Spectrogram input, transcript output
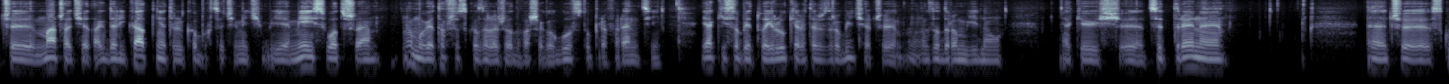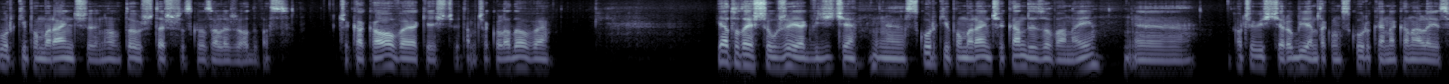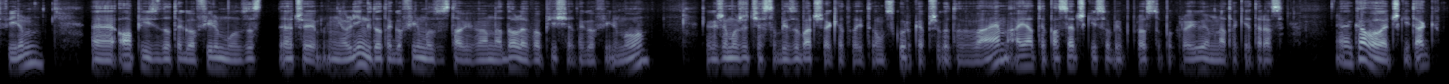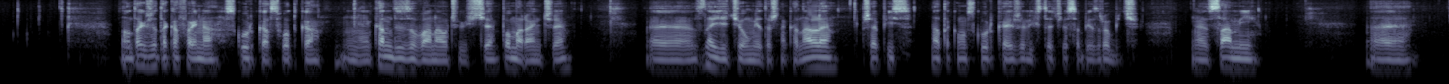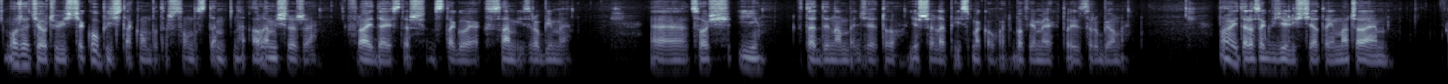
czy maczać je tak delikatnie tylko, bo chcecie mieć je mniej słodsze, no mówię, to wszystko zależy od waszego gustu, preferencji. Jaki sobie tutaj lukier też zrobicie, czy z odrobiną jakiejś e, cytryny, e, czy skórki pomarańczy, no to już też wszystko zależy od was. Czy kakaowe jakieś, czy tam czekoladowe. Ja tutaj jeszcze użyję, jak widzicie, e, skórki pomarańczy kandyzowanej. Oczywiście robiłem taką skórkę, na kanale jest film. E, Opis do tego filmu, zos- znaczy link do tego filmu zostawię Wam na dole w opisie tego filmu. Także możecie sobie zobaczyć, jak ja tutaj tą skórkę przygotowywałem, a ja te paseczki sobie po prostu pokroiłem na takie teraz e, kawałeczki, tak? No także taka fajna skórka, słodka, mm, kandyzowana oczywiście, pomarańczy. E, Znajdziecie u mnie też na kanale przepis na taką skórkę, jeżeli chcecie sobie zrobić sami. E, Możecie oczywiście kupić taką, bo też są dostępne, ale myślę, że Friday jest też z tego, jak sami zrobimy e, coś i wtedy nam będzie to jeszcze lepiej smakować, bo wiemy, jak to jest zrobione. No i teraz, jak widzieliście, ja tutaj maczałem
